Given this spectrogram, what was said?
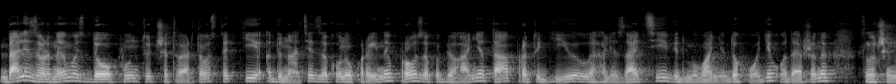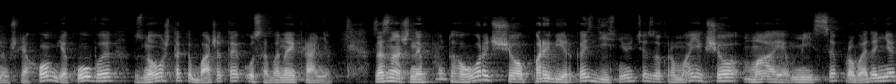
Далі звернемось до пункту 4 статті 11 закону України про запобігання та протидію легалізації відмивання доходів, одержаних злочинним шляхом, яку ви знову ж таки бачите у себе на екрані. Зазначений пункт говорить, що перевірка здійснюється, зокрема, якщо має місце проведення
